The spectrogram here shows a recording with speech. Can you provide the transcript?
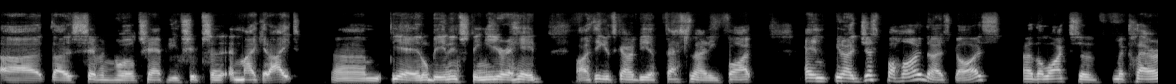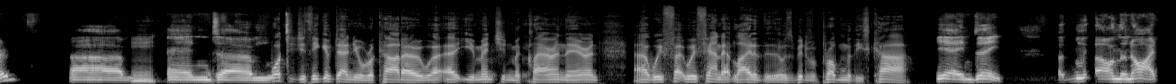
uh, those seven world championships and, and make it eight. Um, yeah, it'll be an interesting year ahead. I think it's going to be a fascinating fight. And you know, just behind those guys are the likes of McLaren. Um, mm. And um, what did you think of Daniel Ricciardo? Uh, uh you mentioned McLaren there, and uh, we fa- we found out later that there was a bit of a problem with his car. Yeah, indeed. Uh, on the night,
